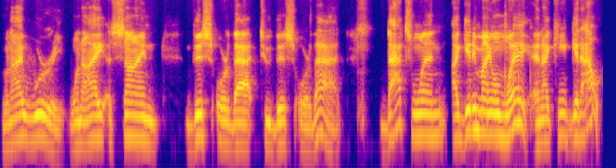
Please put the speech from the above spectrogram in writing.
when I worry, when I assign this or that to this or that, that's when I get in my own way and I can't get out.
